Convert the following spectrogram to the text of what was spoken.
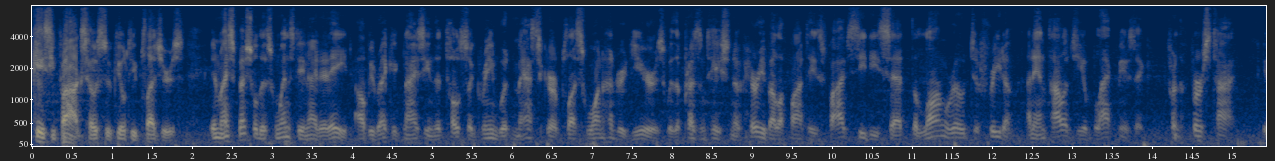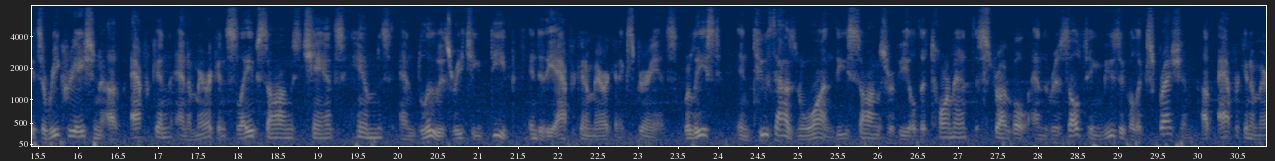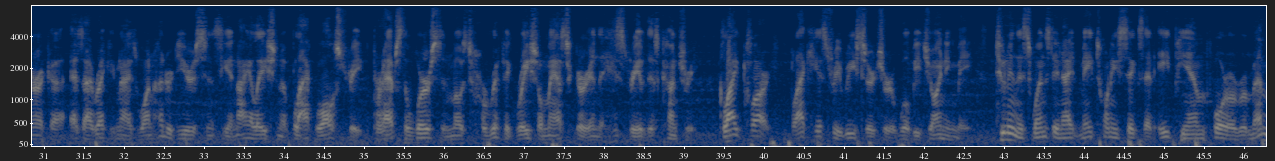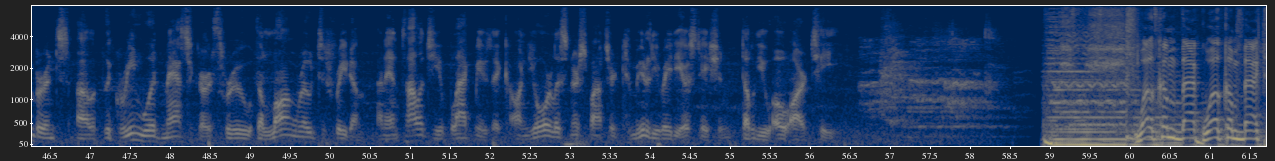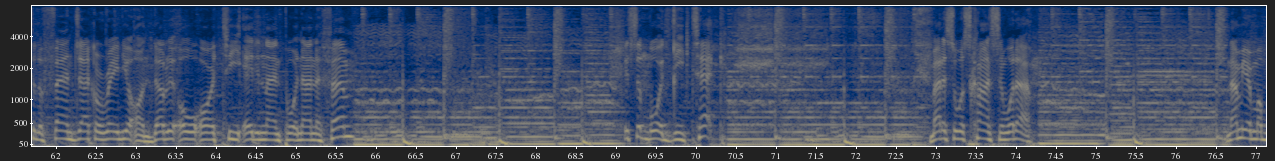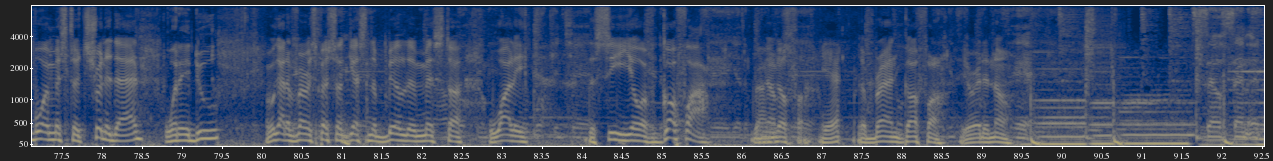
Casey Fox, host of Guilty Pleasures. In my special this Wednesday night at 8, I'll be recognizing the Tulsa Greenwood Massacre plus 100 years with a presentation of Harry Belafonte's five CD set, The Long Road to Freedom, an anthology of black music, for the first time. It's a recreation of African and American slave songs, chants, hymns, and blues reaching deep into the African American experience. Released in 2001, these songs reveal the torment, the struggle, and the resulting musical expression of African America as I recognize 100 years since the annihilation of Black Wall Street, perhaps the worst and most horrific racial massacre in the history of this country. Clyde Clark, Black history researcher, will be joining me. Tune in this Wednesday night, May 26th at 8 p.m. for a remembrance of the Greenwood Massacre through The Long Road to Freedom, an anthology of black music on your listener sponsored community radio station, WORT. Welcome back, welcome back to the FanJacker Radio on WORT 89.9 FM. It's a boy D Teck. Madison, Wisconsin, what up? And I'm here, my boy, Mr. Trinidad. What they do? And we got a very special guest in the building, Mr. Wally, the CEO of Gofaah. Brand You know, Gofaah, yeah. The brand Gofaah. You already know. Self-centered.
